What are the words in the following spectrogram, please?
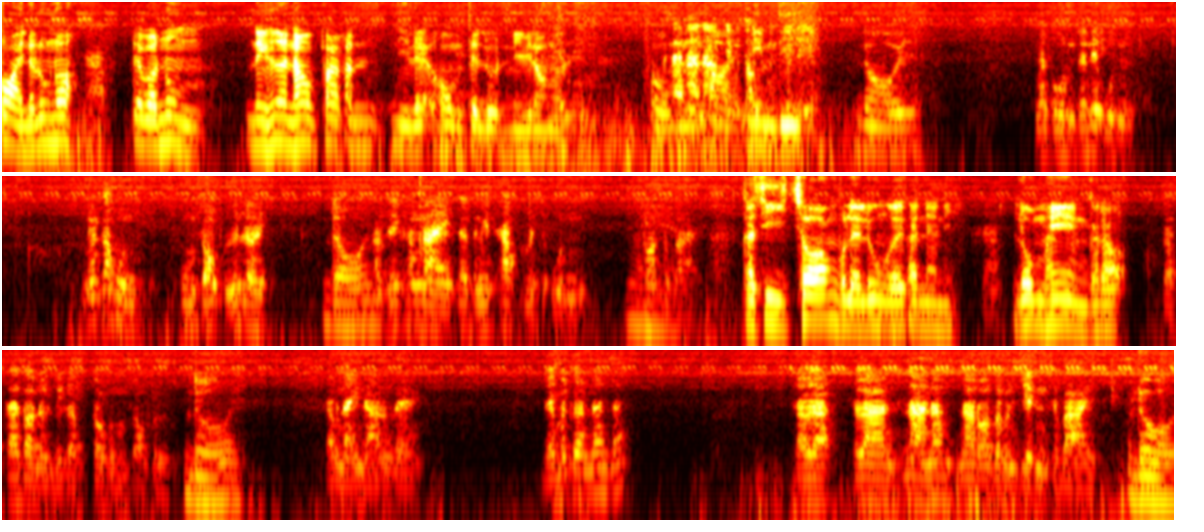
น้อยนะลุงเนาะครับแต่ว่านุ่ม ในเฮือนเฮาพากันนี่แหละห่มแต่รุ่นนี้พี่น้องนิ่มเอ้ยนิ่มผมหน้าหน้าหนาวน้อยจะไม่ต้องนิ่มหุ่ดีตัวนี้โดย มันอุ่นตัวนี้อุ่นนั่นก็หุ่นหุ่มสองผืนเลยโดยเอาตัวนี้ข้างในแล้วตัวนี้ทับมันจะอุ่นนอนสบายกะสีช่องพุ่นเลยลุงเอ้ยคันเนี้ยนี่ครับลมแห้งก็เดาะก็ถ้าตอนดึกๆก็ต้องหุ่มสองผืนโดยถ้าวันไหนหนาวแรงๆเดี๋ยวมันก็นั่นนะถ้าเวลาเวลาหน้าน้ำหน้าร้อนมันเย็นสบาย โดย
